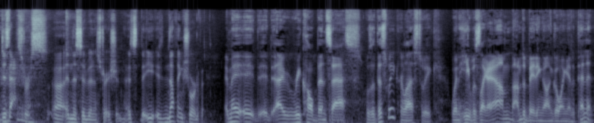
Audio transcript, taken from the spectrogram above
disastrous in this administration. It's, the, it's nothing short of it. I mean, it, it, I recall Ben Sasse. Was it this week or last week when he was like, "I'm, I'm debating on going independent."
